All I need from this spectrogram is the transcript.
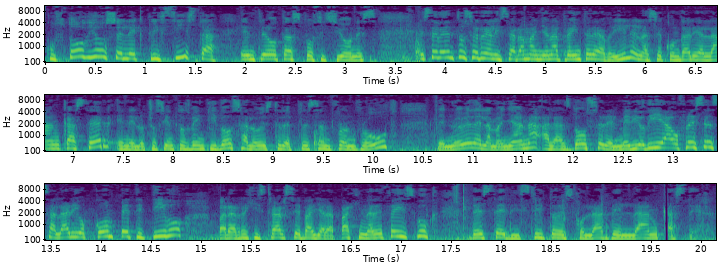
custodios, electricista, entre otras posiciones. Este evento se realizará mañana 30 de abril en la secundaria Lancaster, en el 822 al oeste de Pleasant Run Road, de 9 de la mañana a las 12 del mediodía. Ofrecen salario competitivo. Para registrarse, vaya a la página de Facebook de este distrito escolar de Lancaster.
